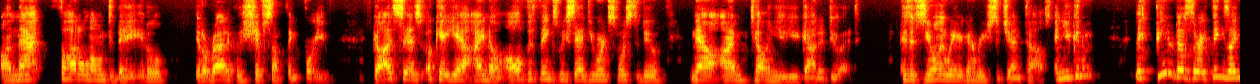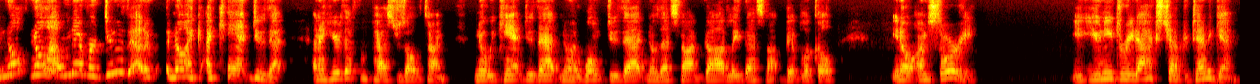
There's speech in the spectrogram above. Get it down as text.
on that thought alone today, it'll it'll radically shift something for you. God says, "Okay, yeah, I know. All the things we said you weren't supposed to do, now I'm telling you you got to do it." Because it's the only way you're going to reach the Gentiles. And you can like Peter does the right thing. He's like, "No, no, I'll never do that. No, I, I can't do that." And I hear that from pastors all the time. No, we can't do that. No, I won't do that. No, that's not godly. That's not biblical. You know, I'm sorry. You, you need to read Acts chapter 10 again.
